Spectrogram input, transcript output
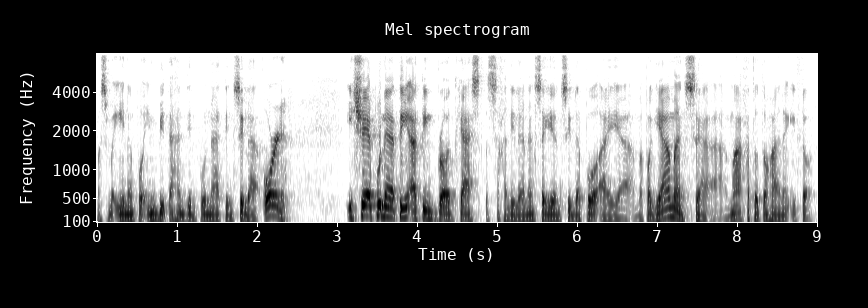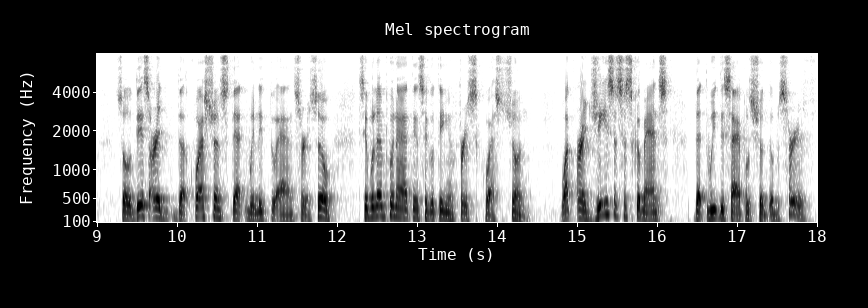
mas mainam po imbitahan din po natin sila or i-share po natin ating broadcast sa kanila nang sa sila po ay uh, mapagyaman sa mga katotohanan ito. So these are the questions that we need to answer. So simulan po natin sagutin yung first question. What are Jesus' commands that we disciples should observe?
